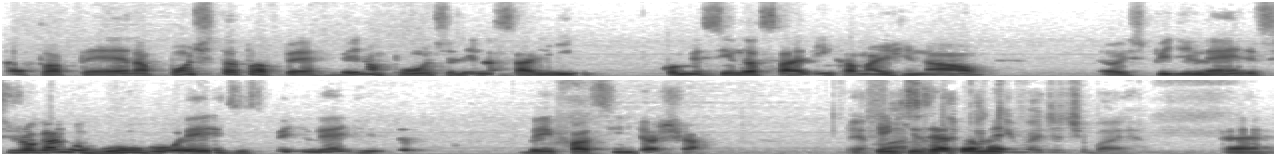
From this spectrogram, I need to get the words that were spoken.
Tatuapé, na ponte Tatuapé, bem na ponte ali na salinha, comecinho da salinha com a marginal, é o Speedland. Se jogar no Google, ex Speedland, é bem facinho de achar. É quem quiser também. Quem vai de Atibaia. É,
